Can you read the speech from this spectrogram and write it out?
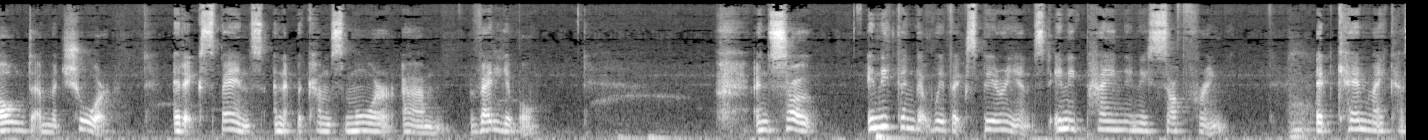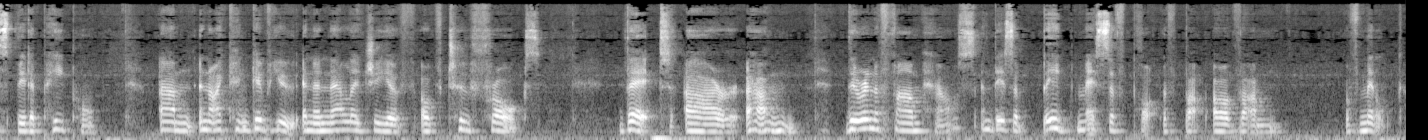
older, and mature, it expands and it becomes more um, valuable. And so anything that we've experienced, any pain, any suffering, it can make us better people. Um, and I can give you an analogy of, of two frogs that are um, they're in a farmhouse and there's a big massive pot of of um, of milk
